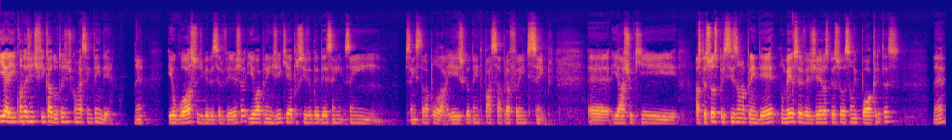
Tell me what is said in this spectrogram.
E aí, quando a gente fica adulto, a gente começa a entender, né? Eu gosto de beber cerveja e eu aprendi que é possível beber sem, sem sem extrapolar. E é isso que eu tento passar para frente sempre. É, e acho que as pessoas precisam aprender. No meio cervejeiro, as pessoas são hipócritas. Né?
